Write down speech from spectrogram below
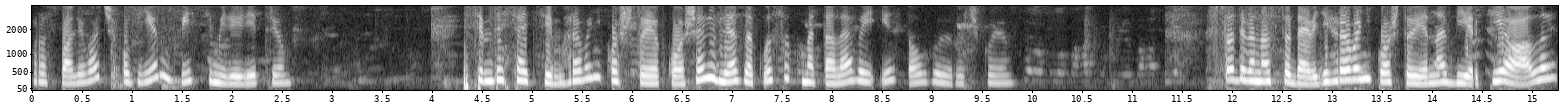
розпалювач, об'єм 200 мл. 77 гривень коштує кошик для закусок металевий із довгою ручкою. 199 гривень коштує набір піали,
